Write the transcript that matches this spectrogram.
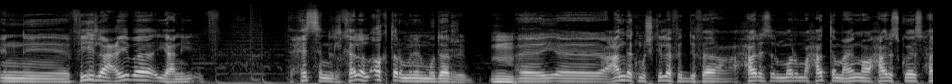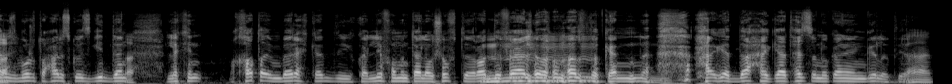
إن فيه لعيبة يعني تحس إن الخلل أكتر من المدرب. آه، آه، عندك مشكلة في الدفاع حارس المرمى حتى مع إنه حارس كويس حارس. بورتو حارس كويس جدا صح. لكن خطأ امبارح كان يكلفهم انت لو شفت رد. فعل رونالدو كان حاجة تضحك يعني تحس إنه كان ينجلط يعني.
